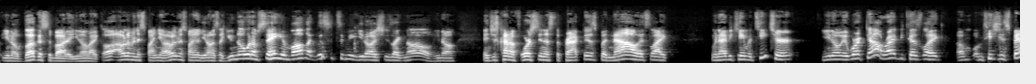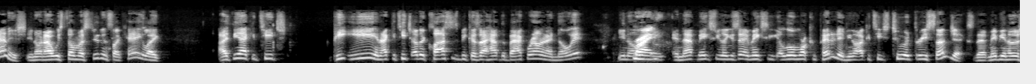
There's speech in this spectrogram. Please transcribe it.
you know, bug us about it, you know, like, oh, hablo en español, hablo en español. You know, it's like, you know what I'm saying, mom? Like, listen to me, you know, and she's like, no, you know, and just kind of forcing us to practice. But now it's like when I became a teacher, you know, it worked out, right? Because like I'm, I'm teaching Spanish, you know, and I always tell my students, like, hey, like, I think I could teach PE and I could teach other classes because I have the background and I know it, you know, Right. and, and that makes you, like you said, it makes you a little more competitive. You know, I could teach two or three subjects that maybe another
